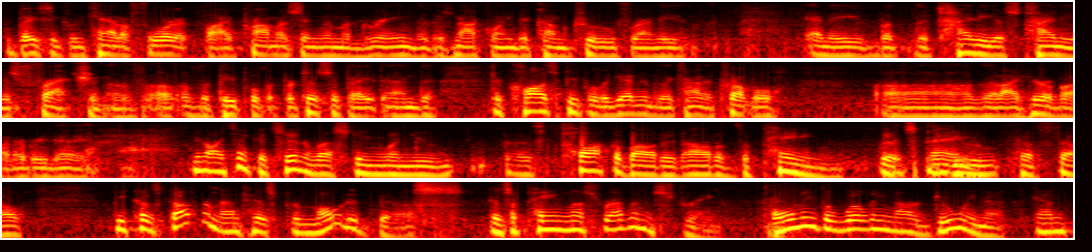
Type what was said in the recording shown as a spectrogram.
who basically can't afford it by promising them a dream that is not going to come true for any any but the tiniest, tiniest fraction of, of the people that participate, and to cause people to get into the kind of trouble uh, that I hear about every day. You know, I think it's interesting when you uh, talk about it out of the pain that pain. you have felt, because government has promoted this as a painless revenue stream. Only the willing are doing it, and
